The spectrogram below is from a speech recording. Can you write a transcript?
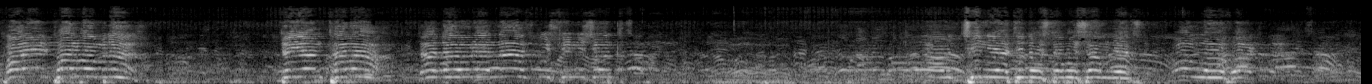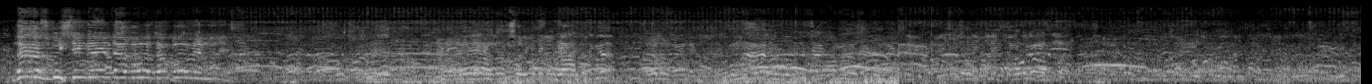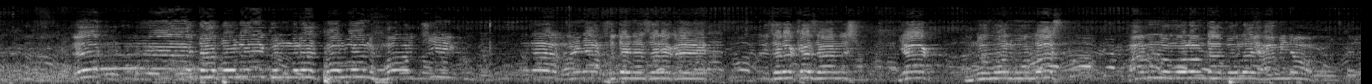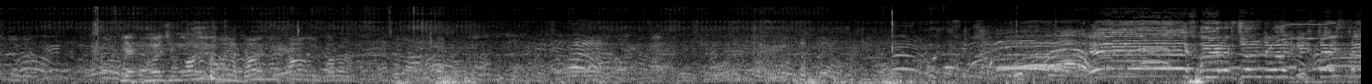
تایر پروانه است دیان تا در دوره نزد گوشی نشان چی نیتی داشته باشم نیت الله اکبر نه از گوشتین گریم در بالاتان بار میمونیم olmayayım onu. Daboli Gulmurat Palvon Hoji. Ayna Xudo nazara nazara kazanish. Yak nomol mondas. Hamın nomolum daboli hamino. Ya Hoji Eee Farukcan duvar girteyse.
